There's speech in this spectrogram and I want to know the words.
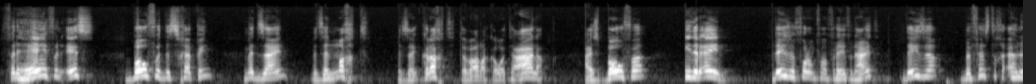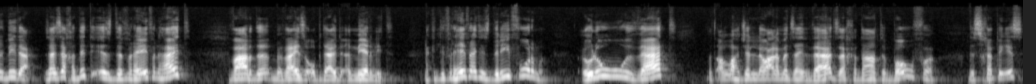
verheven is boven de schepping met zijn, met zijn macht, met zijn kracht, tabaraka wa ta'ala. Hij is boven iedereen. Deze vorm van verhevenheid, deze bevestigen Ahlul Bid'ah. Zij zeggen, dit is de verhevenheid waar de bewijzen op duiden en meer niet. Kijk, die verhevenheid is drie vormen. Ulu dhat, dat Allah Jalla wa ala met zijn dhat, zijn gedaante boven de schepping is.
